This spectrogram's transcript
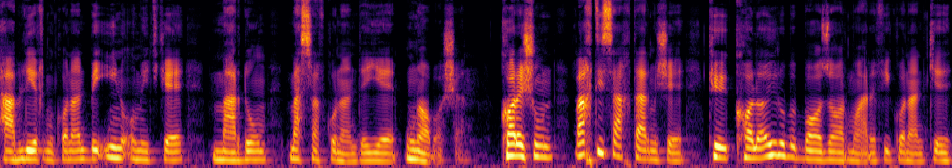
تبلیغ می‌کنن به این امید که مردم مصرف کننده اونا باشن. کارشون وقتی سختتر میشه که کالایی رو به بازار معرفی کنن که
